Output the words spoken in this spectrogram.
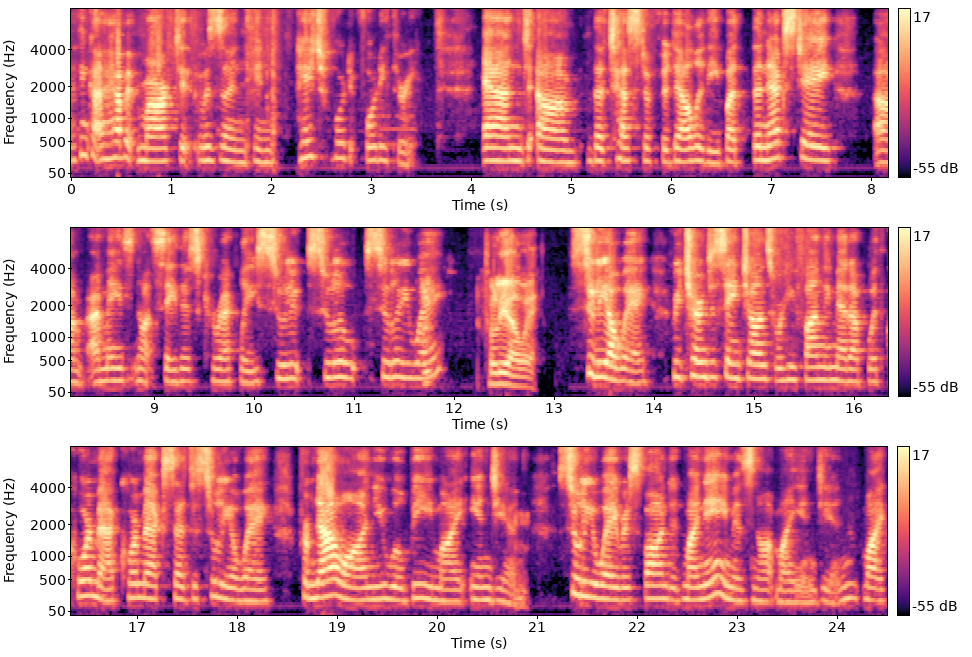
I think I have it marked. It was in in page 40, 43 and um, the test of fidelity. But the next day, um, I may not say this correctly, Sulu, Sulu, Suliwe? Suliawe. Suliawe returned to St. John's where he finally met up with Cormack. Cormack said to Suliawe, From now on, you will be my Indian. Mm. Suliawe responded, My name is not my Indian. My,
